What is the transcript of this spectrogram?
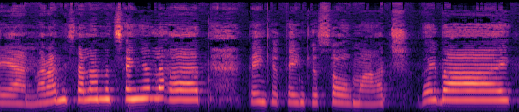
Ayan, maraming salamat sa inyo lahat. Thank you, thank you so much. Bye-bye!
